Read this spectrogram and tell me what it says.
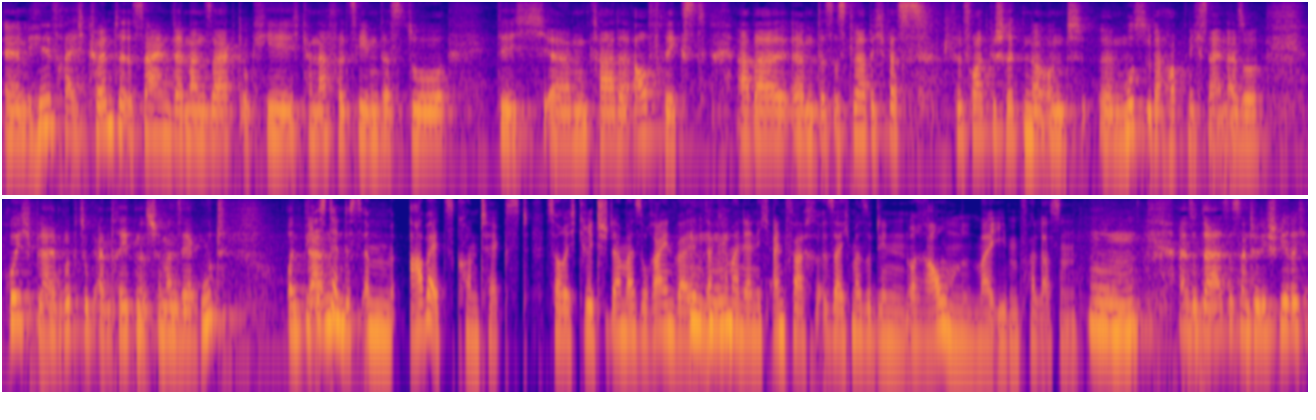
Ähm, hilfreich könnte es sein, wenn man sagt, okay, ich kann nachvollziehen, dass du dich ähm, gerade aufregst. Aber ähm, das ist, glaube ich, was für Fortgeschrittene und äh, muss überhaupt nicht sein. Also ruhig bleiben, Rückzug antreten ist schon mal sehr gut. Und Wie ist denn das im Arbeitskontext? Sorry, ich grätsche da mal so rein, weil mhm. da kann man ja nicht einfach, sag ich mal, so den Raum mal eben verlassen. Mhm. Also da ist es natürlich schwierig,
